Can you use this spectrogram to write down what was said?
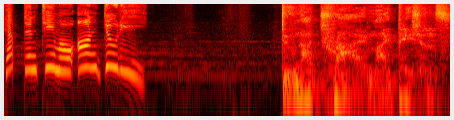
Captain Teemo on duty. Do not try my patience.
